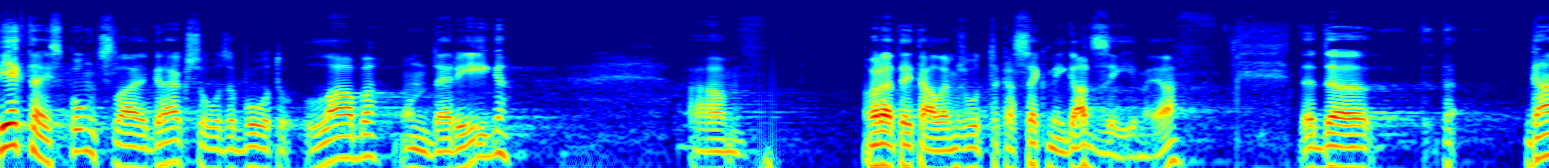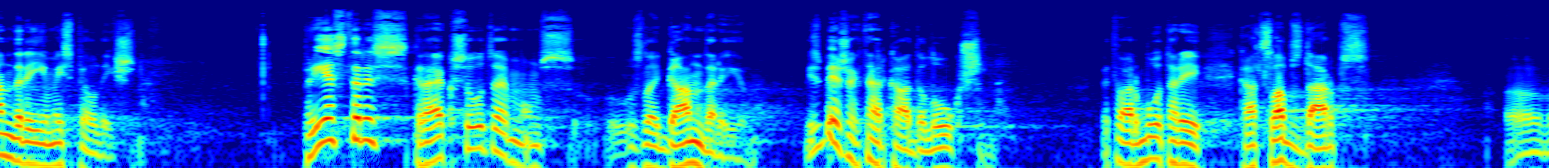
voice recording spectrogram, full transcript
piektais punkts, lai grēksūdze būtu laba un derīga. Um, varētu teikt tā, lai mums būtu tā sekmīga atzīme. Ja? Tad uh, gandarījuma izpildīšana. Priesteris grēku sūdzē mums uzliek gandarījumu. Visbiežāk tā ir kāda lūkšana, bet var būt arī kāds labs darbs uh,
